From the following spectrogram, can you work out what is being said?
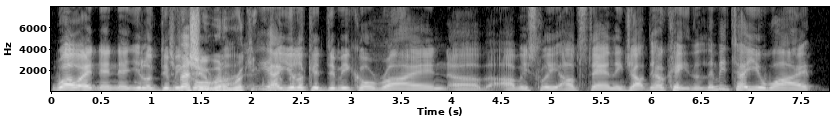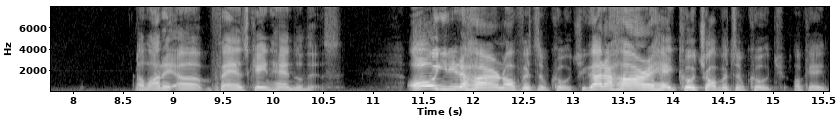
Well, and, and, and you look, DeMeco Especially with a rookie Yeah, you look at DeMeco Ryan, uh, obviously outstanding job. Okay, let me tell you why a lot of uh, fans can't handle this. Oh, you need to hire an offensive coach. You got to hire a head coach, offensive coach. Okay.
